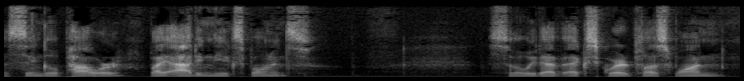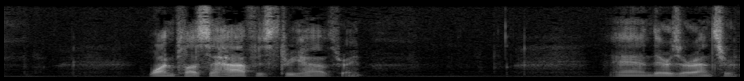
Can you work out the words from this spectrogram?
a single power by adding the exponents. So we'd have x squared plus 1. 1 plus a half is 3 halves, right? And there's our answer.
